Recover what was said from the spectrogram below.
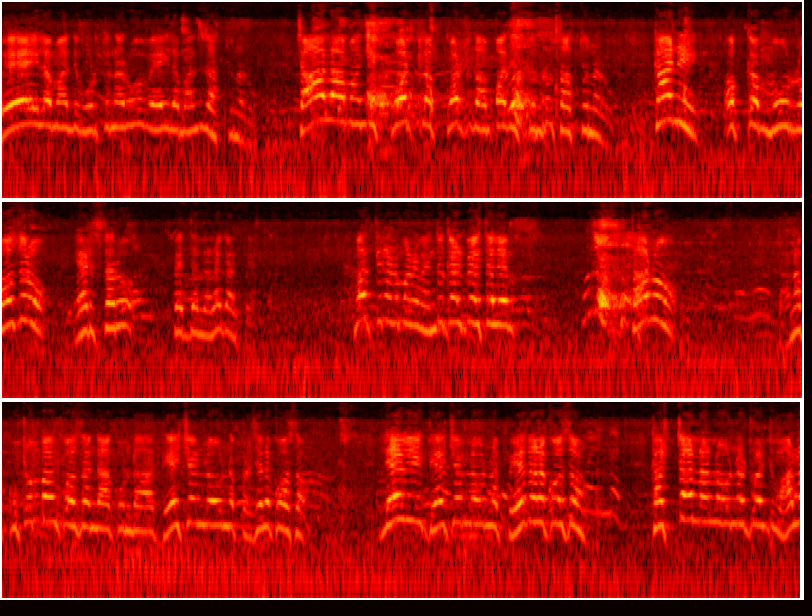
వేల మంది పుడుతున్నారు వేల మంది చస్తున్నారు. చాలా మంది కోట్ల కోట్లు సంపాదిస్తున్నారు చస్తున్నారు. కానీ ఒక్క మూడు రోజులు ఏడుస్తారు పెద్దలలో కలిపేస్తారు. మరి తినను మనం ఎందుకు కలిపేస్తలేం? తాను తన కుటుంబం కోసం కాకుండా దేశంలో ఉన్న ప్రజల కోసం లేదు ఈ దేశంలో ఉన్న పేదల కోసం కష్టాలలో ఉన్నటువంటి వాళ్ళ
